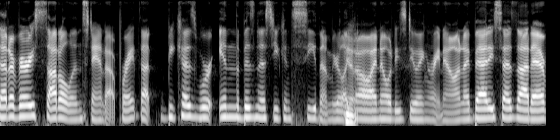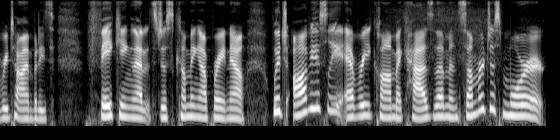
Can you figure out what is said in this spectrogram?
that are very subtle in stand up, right? That because we're in the business you can see them. You're like, Yeah. "Oh, I know what he's doing right now." And I bet he says that every time, but he's faking that it's just coming up right now, which obviously every comic has them and some are just more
